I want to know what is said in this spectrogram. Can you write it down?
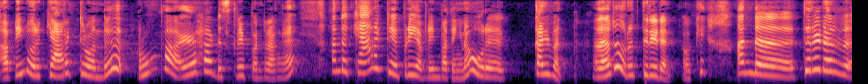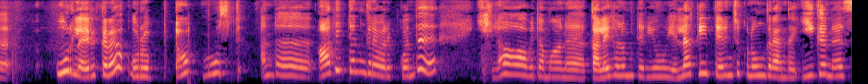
அப்படின்னு ஒரு கேரக்டர் வந்து ரொம்ப அழகாக டிஸ்கிரைப் பண்ணுறாங்க அந்த கேரக்டர் எப்படி அப்படின்னு பார்த்தீங்கன்னா ஒரு கல்வன் அதாவது ஒரு திருடன் ஓகே அந்த திருடர் ஊரில் இருக்கிற ஒரு டாப் மோஸ்ட் அந்த ஆதித்தன்கிறவருக்கு வந்து எல்லா விதமான கலைகளும் தெரியும் எல்லாத்தையும் தெரிஞ்சுக்கணுங்கிற அந்த ஈகர்னஸ்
